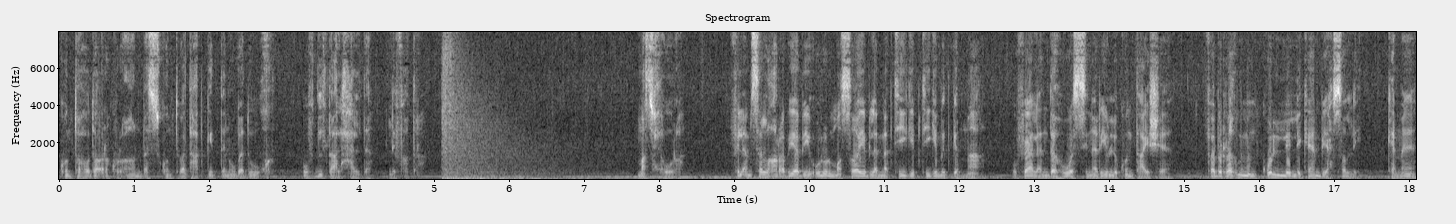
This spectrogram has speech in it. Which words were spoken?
كنت أقعد أقرأ قرآن بس كنت بتعب جدا وبدوخ وفضلت على الحال ده لفترة. مسحورة. في الأمثال العربية بيقولوا المصايب لما بتيجي بتيجي متجمعة وفعلا ده هو السيناريو اللي كنت عايشاه. فبالرغم من كل اللي كان بيحصل لي كمان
